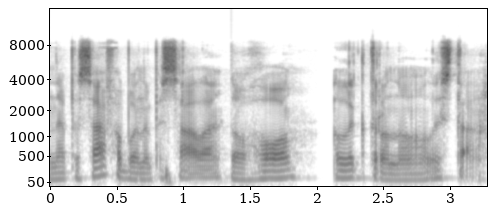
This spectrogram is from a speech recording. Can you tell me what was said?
написав або написала того електронного листа?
